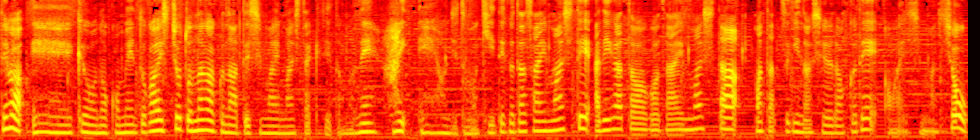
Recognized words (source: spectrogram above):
では、えー、今日のコメント返しちょっと長くなってしまいましたけれどもね。はい、えー、本日も聞いてくださいましてありがとうございました。また次の収録でお会いしましょう。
